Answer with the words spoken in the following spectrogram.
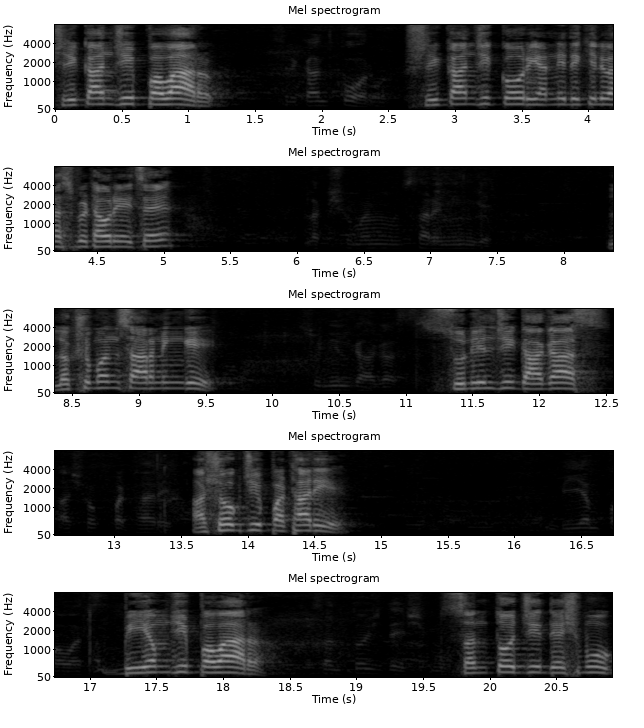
श्रीकांतजी पवार श्रीकांतजी कौर यांनी देखील व्यासपीठावर यायचंय. लक्ष्मण सारनिंगे. सुनीलजी गागास. अशोकजी पठारे. बीएमजी पवार. संतोषजी देशमुख.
